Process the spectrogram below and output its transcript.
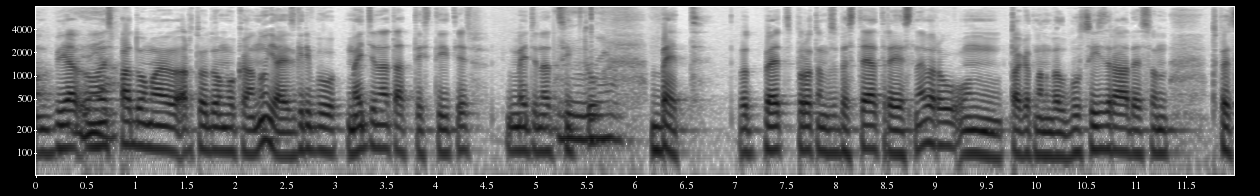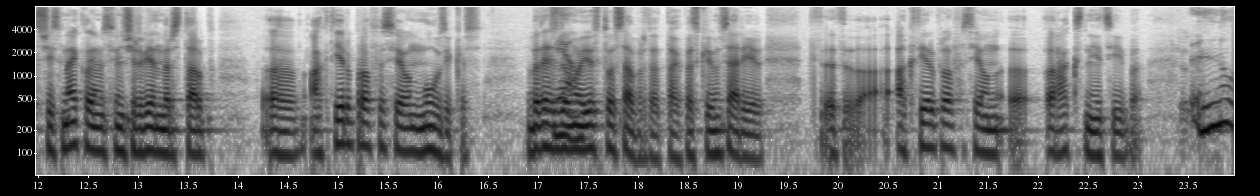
un, ja, un Jā. es padomāju ar to domu, ka, nu, ja es gribu mēģināt attīstīties, mēģināt citu, Mm, jā. bet, bet, protams, bez teātra es nevaru, un tagad man vēl būs izrādes, un tāpēc šis meklējums viņš ir vienmēr starp uh, aktieru profesiju un mūzikas. Bet es Jā. domāju, jūs to saprotat, tāpēc, ka jums arī ir aktieru profesija un uh, rakstniecība. Nu,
